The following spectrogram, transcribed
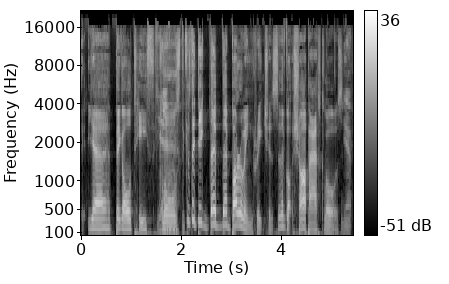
the yeah, big old teeth, Yeah. claws, because they dig. They're they're burrowing creatures, so they've got sharp ass claws. Yep.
